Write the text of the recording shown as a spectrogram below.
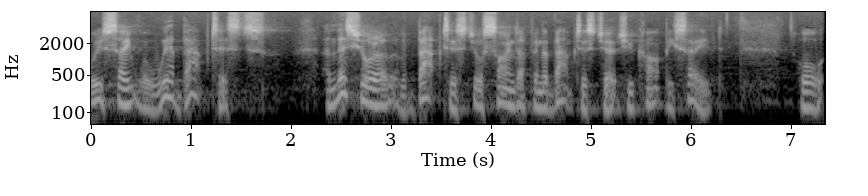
We say, well, we're Baptists. Unless you're a, a Baptist, you're signed up in a Baptist church, you can't be saved. Or,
